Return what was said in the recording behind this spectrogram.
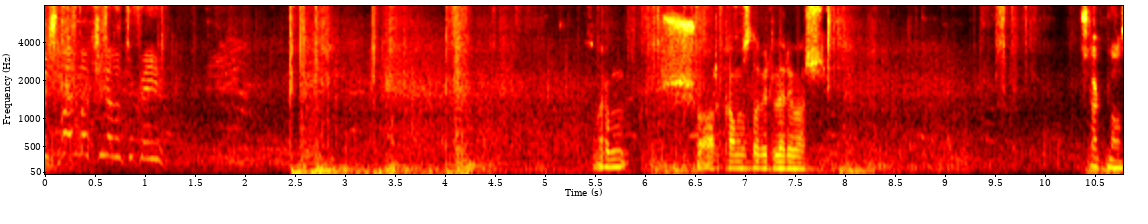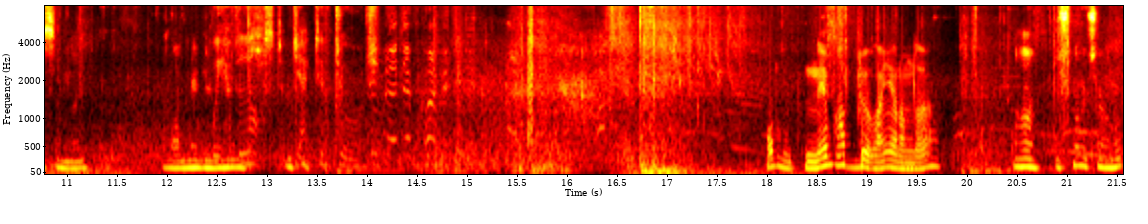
Düşman makinalı tüfeği. Sanırım şu arkamızda birileri var. Uçak mı alsın lan? Alan medya. We have lost objective George. Oğlum ne patlıyor lan yanımda? Aha düşman uçağı lan.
